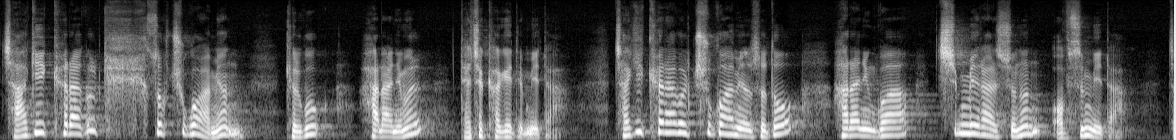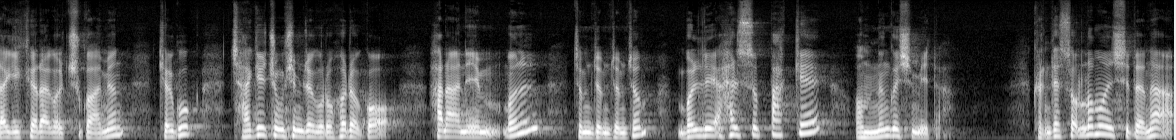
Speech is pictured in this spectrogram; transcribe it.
자기 쾌락을 계속 추구하면 결국 하나님을 대적하게 됩니다. 자기 쾌락을 추구하면서도 하나님과 친밀할 수는 없습니다. 자기 쾌락을 추구하면 결국 자기 중심적으로 흐르고 하나님을 점점 점점 멀리 할 수밖에 없는 것입니다. 그런데 솔로몬 시대나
